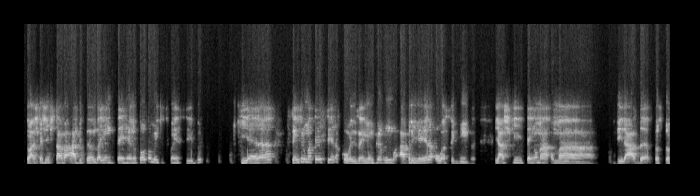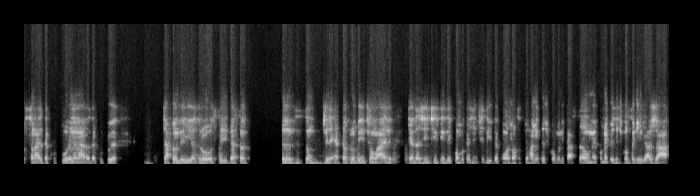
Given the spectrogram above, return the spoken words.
Então acho que a gente estava habitando aí um terreno totalmente desconhecido, que era sempre uma terceira coisa, e nunca um, a primeira ou a segunda. E acho que tem uma, uma virada para os profissionais da cultura, né, na área da cultura, que a pandemia trouxe, dessa transição direta para o ambiente online, que é da gente entender como que a gente lida com as nossas ferramentas de comunicação, né? Como é que a gente consegue engajar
